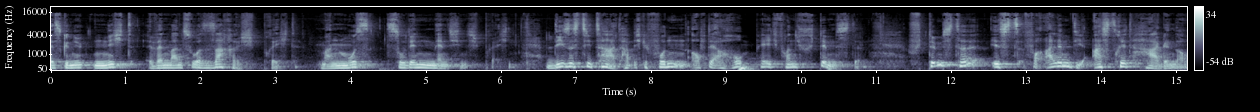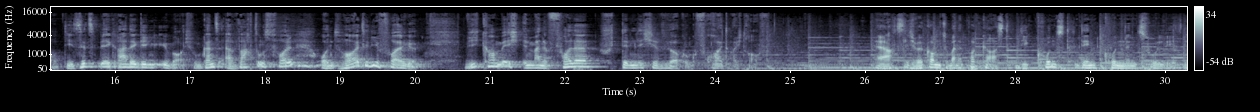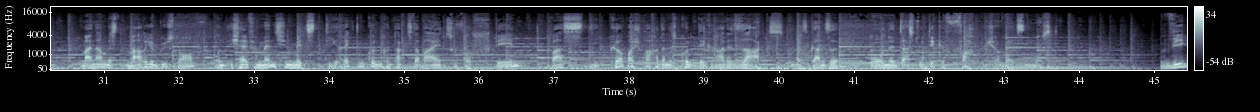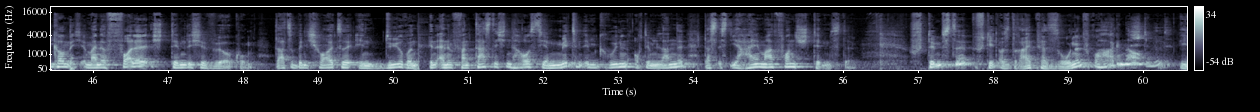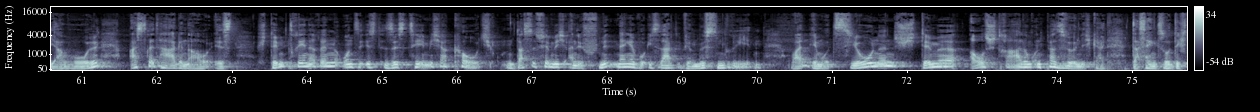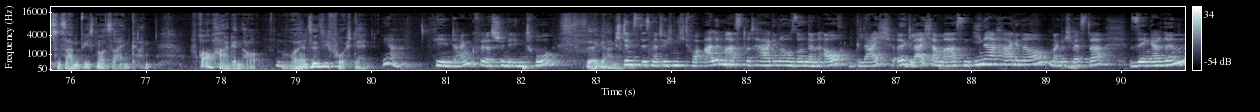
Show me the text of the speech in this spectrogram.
Es genügt nicht, wenn man zur Sache spricht. Man muss zu den Menschen sprechen. Dieses Zitat habe ich gefunden auf der Homepage von Stimmste. Stimmste ist vor allem die Astrid Hagenau. Die sitzt mir gerade gegenüber euch und ganz erwartungsvoll. Und heute die Folge. Wie komme ich in meine volle stimmliche Wirkung? Freut euch drauf. Herzlich willkommen zu meinem Podcast Die Kunst, den Kunden zu lesen. Mein Name ist Mario Büsdorf und ich helfe Menschen mit direktem Kundenkontakt dabei zu verstehen, was die Körpersprache deines Kunden dir gerade sagt. Und das Ganze ohne dass du dicke Fachbücher wälzen musst. Wie komme ich in meine volle stimmliche Wirkung? Dazu bin ich heute in Düren, in einem fantastischen Haus hier mitten im Grünen auf dem Lande. Das ist die Heimat von Stimmste. Stimmste besteht aus drei Personen, Frau Hagenau. Stimmt. Jawohl. Astrid Hagenau ist Stimmtrainerin und sie ist systemischer Coach. Und das ist für mich eine Schnittmenge, wo ich sage, wir müssen reden. Weil Emotionen, Stimme, Ausstrahlung und Persönlichkeit, das hängt so dicht zusammen, wie es nur sein kann. Frau Hagenau, wollen Sie sich vorstellen? Ja, vielen Dank für das schöne Intro. Sehr gerne. Stimmste ist natürlich nicht vor allem Astrid Hagenau, sondern auch gleich, äh, gleichermaßen Ina Hagenau, meine Schwester, Sängerin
